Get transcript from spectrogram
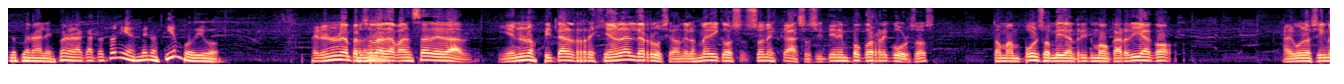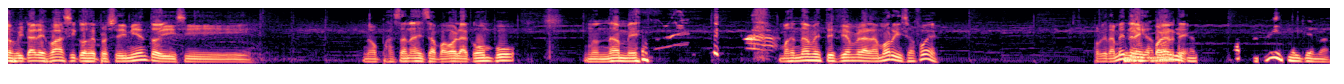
personales. Bueno, la catatonia es menos tiempo, digo. Pero en una persona de avanzada edad y en un hospital regional de Rusia, donde los médicos son escasos y tienen pocos recursos, toman pulso, miden ritmo cardíaco, algunos signos vitales básicos de procedimiento y si no pasa nada y se apagó la compu, mandame, mandame este fiambre a la morgue y ya fue. Porque también tenés que ponerte... el tema.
